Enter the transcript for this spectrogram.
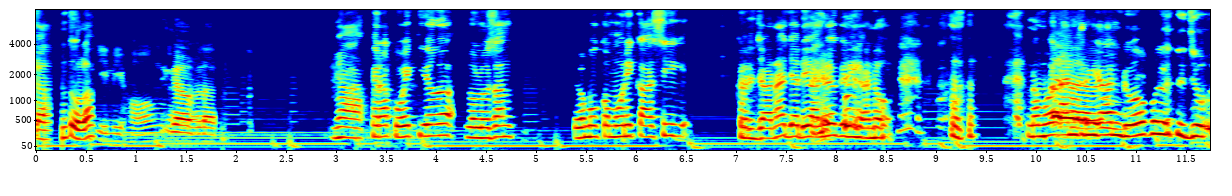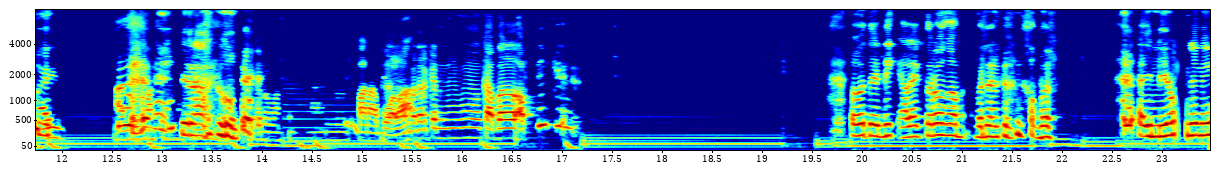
cantu lah Ini hong. goblok. Nya kira kue kieu lulusan ilmu komunikasi kerjana jadi anu gini anu nomor antrian 27 kira aku. Anu makan parabola. bener kan kabel optik ya. oh teknik elektro nggak bener kan kabar ini. Gini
